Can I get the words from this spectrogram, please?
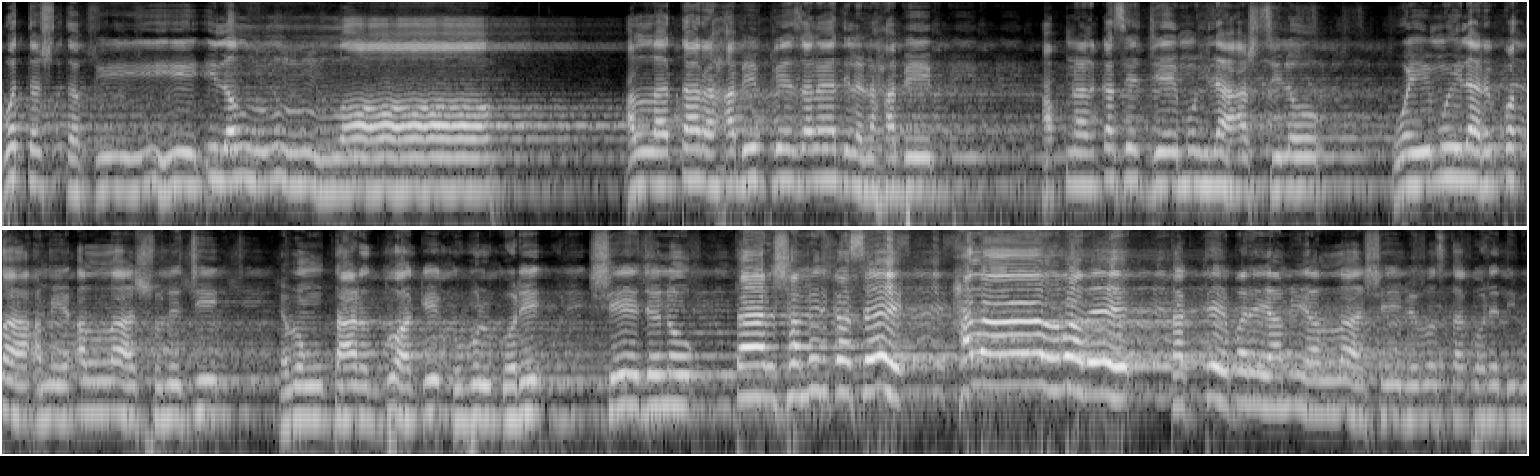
وتشتقي إلى الله আল্লাহ তার হাবিবকে জানায় দিলেন হাবিব আপনার কাছে যে মহিলা আসছিল ওই মহিলার কথা আমি আল্লাহ শুনেছি এবং তার দোয়াকে কবুল করে সে যেন তার স্বামীর কাছে হালালভাবে থাকতে পারে আমি আল্লাহ সেই ব্যবস্থা করে দিব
